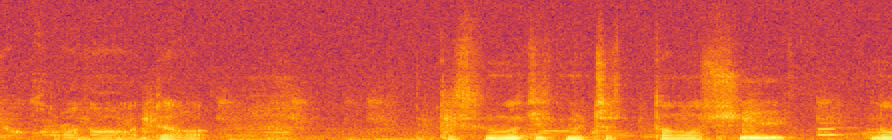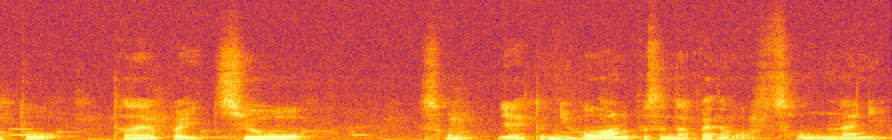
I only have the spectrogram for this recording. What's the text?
だんからなだですのでめっちゃ楽しいのとただやっぱ一応そん、えっと日本アルプスの中でもそんなに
